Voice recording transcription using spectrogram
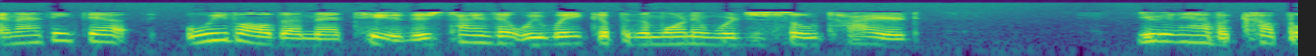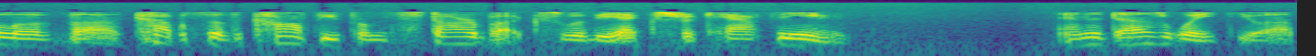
And I think that we've all done that too. There's times that we wake up in the morning, we're just so tired. You're going to have a couple of uh, cups of coffee from Starbucks with the extra caffeine. And it does wake you up.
